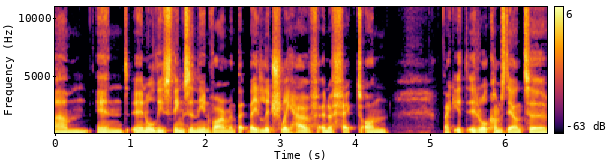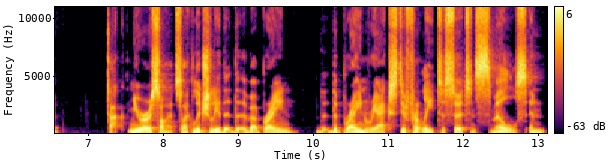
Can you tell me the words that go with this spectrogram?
um, and and all these things in the environment that they literally have an effect on. Like it, it all comes down to neuroscience. Like literally, the, the brain the brain reacts differently to certain smells and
